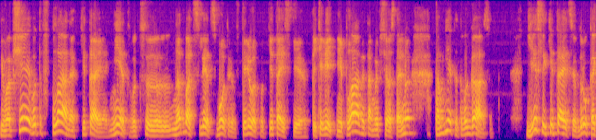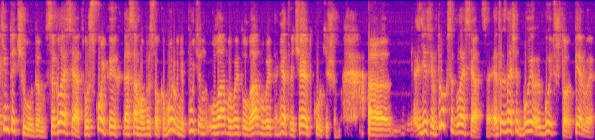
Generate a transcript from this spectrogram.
И вообще вот в планах Китая нет, вот э, на 20 лет смотрим вперед, вот китайские пятилетние планы там и все остальное, там нет этого газа. Если китайцы вдруг каким-то чудом согласятся, уж сколько их на самом высоком уровне, Путин уламывает, уламывает, они отвечают кукишем. А, если вдруг согласятся, это значит будет что? Первое,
